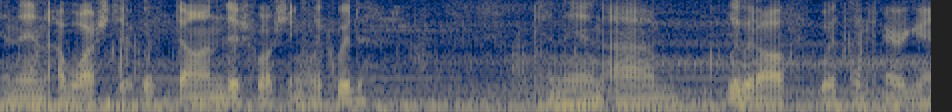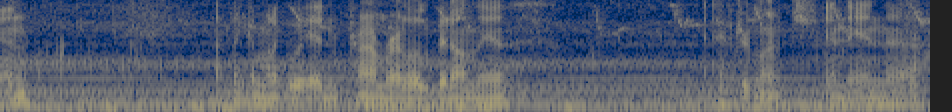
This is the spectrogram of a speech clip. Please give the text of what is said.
and then I washed it with Dawn dishwashing liquid and then I blew it off with an air gun. I think I'm gonna go ahead and primer a little bit on this after lunch and then uh,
